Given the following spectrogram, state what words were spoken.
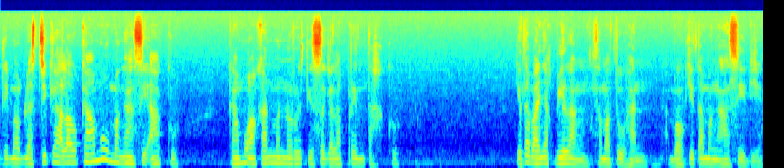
ayat 15, jikalau kamu mengasihi aku, kamu akan menuruti segala perintahku. Kita banyak bilang sama Tuhan bahwa kita mengasihi dia.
